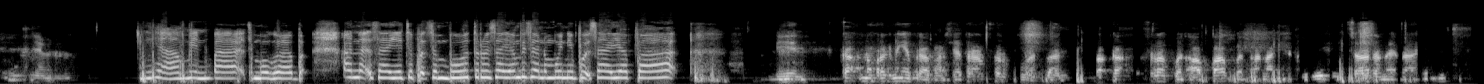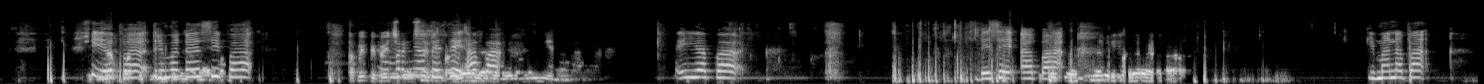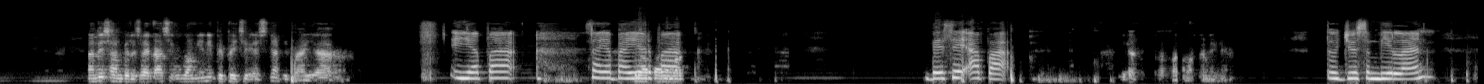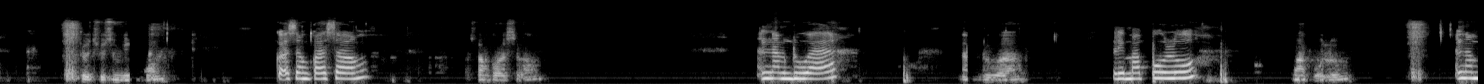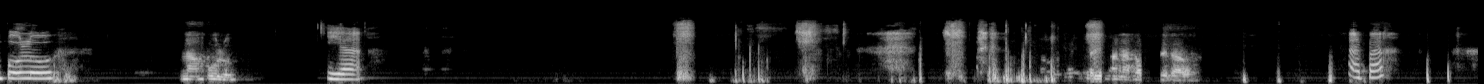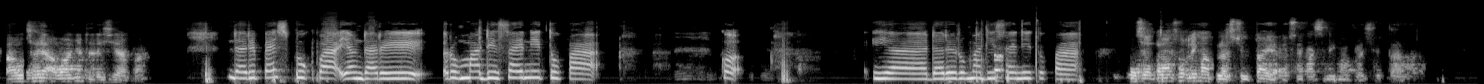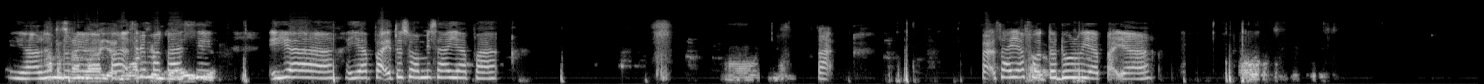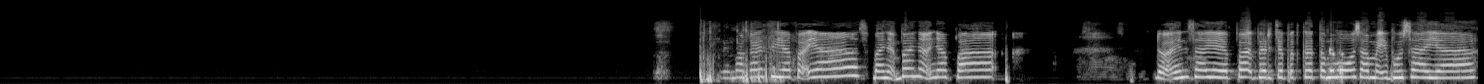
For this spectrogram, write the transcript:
ibunya. Iya, amin, Pak. Semoga anak saya cepat sembuh, terus saya bisa nemuin ibu saya, Pak. Amin. Kak, nomor rekeningnya berapa? Saya transfer buat. Pak, Kak, serah buat apa? Buat anaknya dulu, bisa dan lain-lain. Iya, Pak. Terima kasih, Pak. Tapi BPJS Nomornya nya BCA, dibayar Pak. ya. Iya, Pak. BCA, Pak. Ya. Gimana, Pak? Nanti sambil saya kasih uang ini BPJS-nya dibayar. Iya, Pak. Saya bayar, Berapa Pak. nomor? BCA, Pak. Ya, berapa nomor rekeningnya? 79 79 00 00 62 62 50 50 60. 60 Iya. Dari mana kamu boleh tahu? Apa? Tahu saya awalnya dari siapa? Dari Facebook, Pak. Yang dari rumah desain itu, Pak. Kok? Iya, dari rumah desain itu, Pak. Saya transfer 15 juta ya, saya kasih 15 juta. Iya, Atas alhamdulillah, Pak. Yanuar Terima kasih. ya? Iya, iya, Pak. Itu suami saya, Pak. Oh, iya. Pak. Saya foto dulu ya, Pak ya. oh. Terima kasih ya, Pak ya. Sebanyak-banyaknya, Pak. Doain saya ya, Pak, biar cepat ketemu sama ibu saya.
